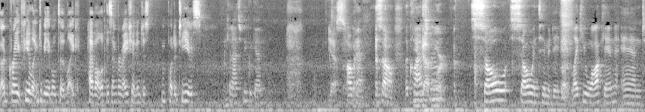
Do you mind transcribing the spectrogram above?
a great feeling to be able to like have all of this information and just put it to use. Can I speak again? Yes. Okay. So the You got classroom more. so so intimidating. Like you walk in and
